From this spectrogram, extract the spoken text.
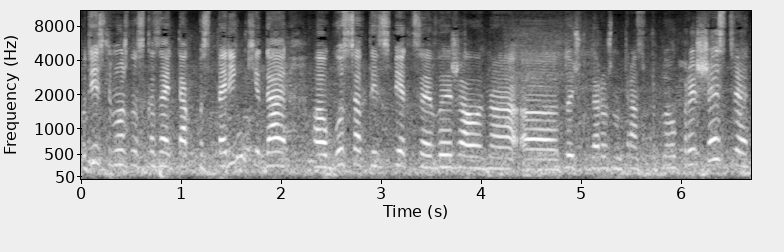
вот если можно сказать так по старинке, да, госавтоинспекция выезжала на точку дорожно-транспортного происшествия,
